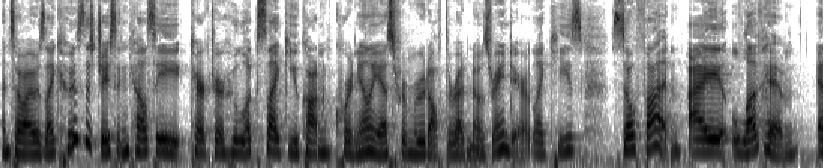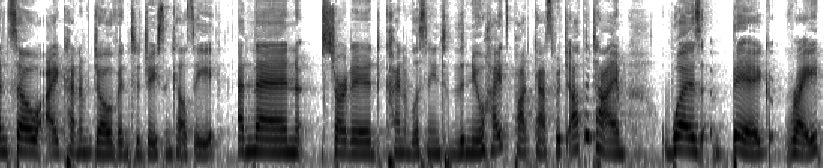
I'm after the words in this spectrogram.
and so I was like, who's this Jason Kelce character who looks like Yukon Cornelius from Rudolph the Red-Nosed Reindeer? Like he's so fun. I love him. And so I kind of dove into Jason Kelce and then started kind of listening to the New Heights podcast, which at the time was big, right?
